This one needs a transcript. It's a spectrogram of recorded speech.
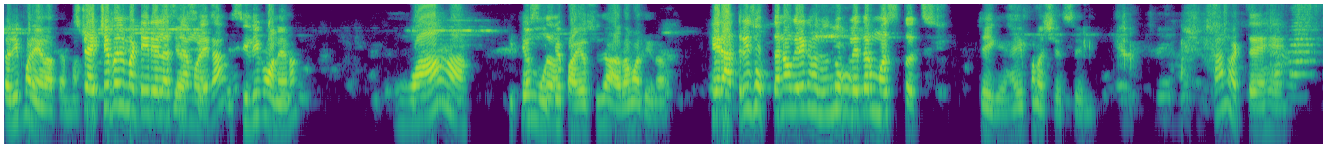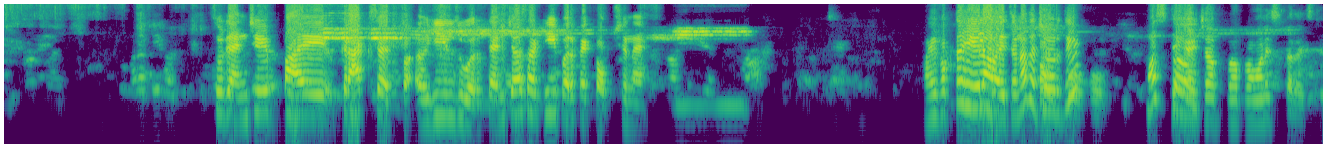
तरी पण येणार त्यांना. स्ट्रेचेबल मटेरियल असल्यामुळे का? सिलिकॉन आहे ना. वा किती मस्त. मोठे पाय असू दे, आरामात येणार. हे रात्री झोपताना वगैरे घालून झोपले तर मस्तच. ठीक आहे. हे पण असे सेम छान वाटतंय हे. सो ज्यांचे पाय क्रॅक्स आहेत हिल्स वर. त्यांच्यासाठी परफेक्ट ऑप्शन आहे. फक्त हे लावायचं ना त्याच्यावरती? हो, हो, हो. मस्त. प्रमाणेच करायचं.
